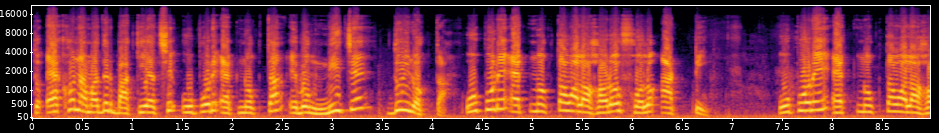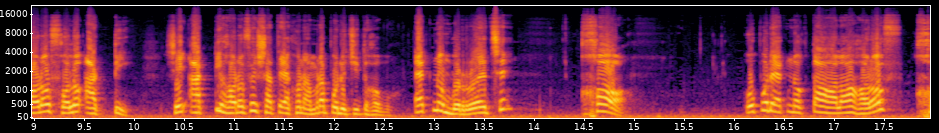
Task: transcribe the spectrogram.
তো এখন আমাদের বাকি আছে উপরে এক নোক্তা এবং নিচে দুই নোক্তা। উপরে এক নোক্তাওয়ালা হরফ হলো আটটি। উপরে এক নোক্তাওয়ালা হরফ হলো আটটি। সেই আটটি হরফের সাথে এখন আমরা পরিচিত হব। এক নম্বর রয়েছে খ। উপরে এক নোক্তাওয়ালা হরফ খ।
